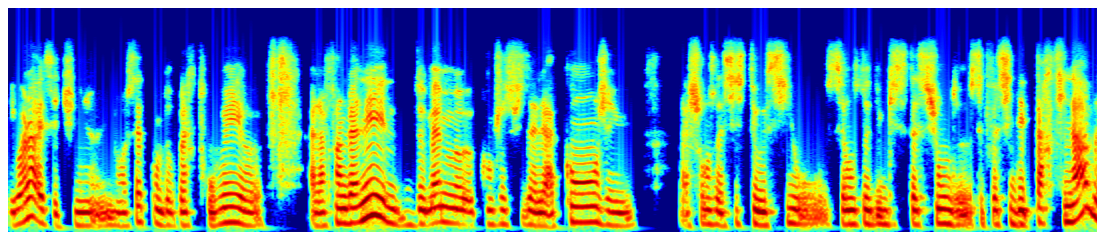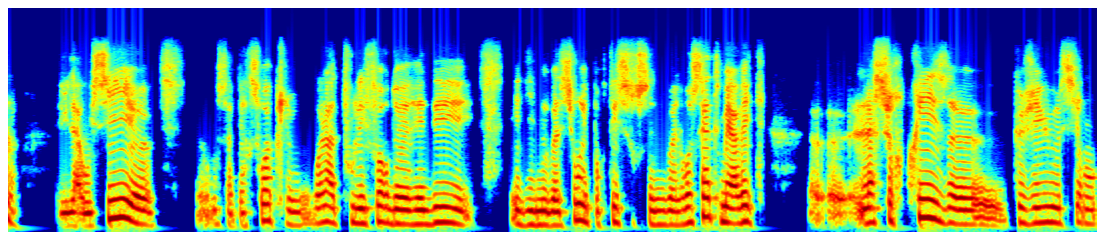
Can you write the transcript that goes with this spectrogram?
Et voilà, et c'est une, une, recette qu'on devrait retrouver à la fin de l'année. De même, quand je suis allée à Caen, j'ai eu la chance d'assister aussi aux séances de dégustation de cette fois-ci des tartinables. Et là aussi, euh, on s'aperçoit que le, voilà tout l'effort de R&D et d'innovation est porté sur ces nouvelles recettes, mais avec euh, la surprise que j'ai eue aussi. En,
